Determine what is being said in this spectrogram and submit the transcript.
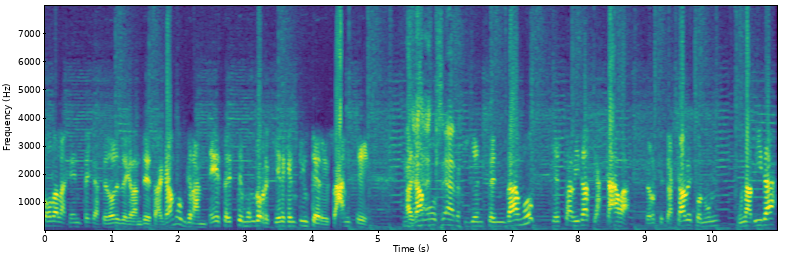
toda la gente y hacedores de grandeza. Hagamos grandeza, este mundo requiere gente interesante. Hagamos Claro. y entendamos que esta vida se acaba, pero que se acabe con un, una vida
